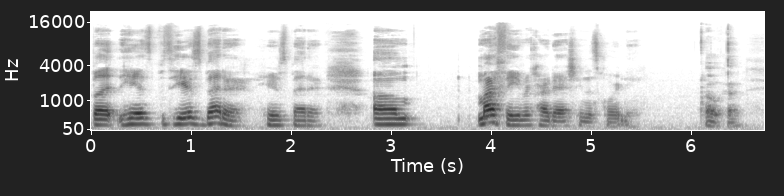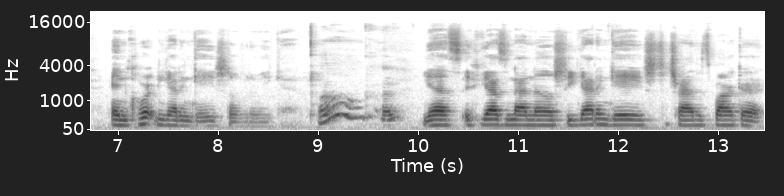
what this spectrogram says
But here's here's better. Here's better. Um, my favorite Kardashian is Kourtney, Okay. and Kourtney got engaged over the weekend. Oh, okay. Yes, if you guys do not know, she got engaged to Travis Barker.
